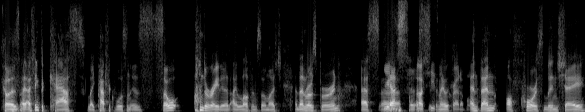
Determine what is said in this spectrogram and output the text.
Because I, I think the cast, like Patrick Wilson, is so underrated. I love him so much. And then Rose Byrne as uh, yes, as, oh, she's incredible. And then of course Lin Shaye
